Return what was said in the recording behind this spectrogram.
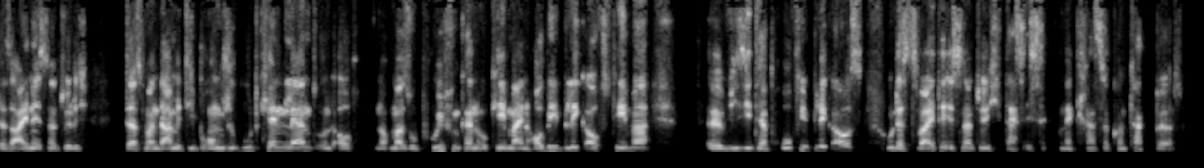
Das eine ist natürlich, dass man damit die Branche gut kennenlernt und auch nochmal so prüfen kann, okay, mein Hobbyblick aufs Thema, äh, wie sieht der Profiblick aus? Und das zweite ist natürlich, das ist eine krasse Kontaktbörse.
